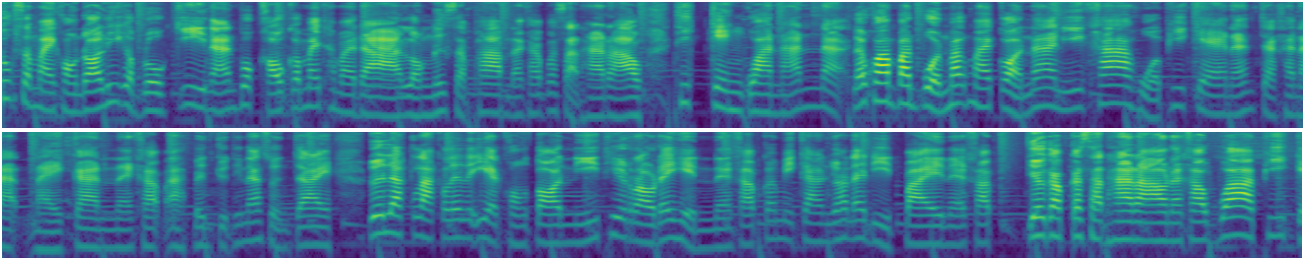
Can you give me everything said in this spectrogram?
ยุคสมัยของดอลลี่กับโบรกี้นั้น พวกเขาก็ไม่ธรรมดาลองนึกสภาพนะครับกษัตริย์ฮาราวที่เก่งกว่านั้นน่ะแล้วความปั่นป่วนมากมายก่อนหน้านี้ ค่าหัวพี่แกนั้นจะขนาดไหนกันนะครับอะเป็นจุดที่น่าสนใจ โดยหลักๆรายละเอียดของตอนนี้ที่เราได้เห็นนะครับก็มีการย้อนอดีตไปนะครับเกี่ยวกับกษัตริย์ฮาราวนะครับว่าพี่แก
